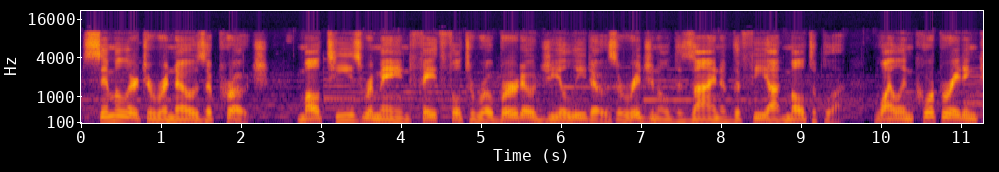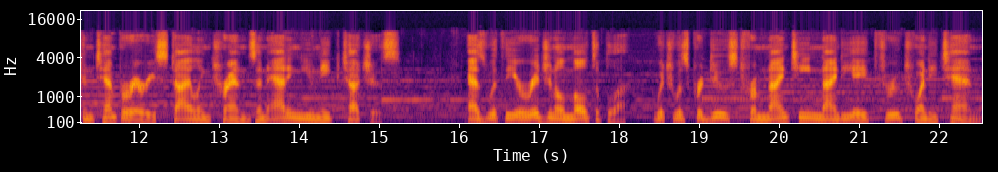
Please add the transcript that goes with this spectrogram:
Similar to Renault's approach, Maltese remained faithful to Roberto Giolito's original design of the Fiat Multipla, while incorporating contemporary styling trends and adding unique touches. As with the original Multipla, which was produced from 1998 through 2010,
